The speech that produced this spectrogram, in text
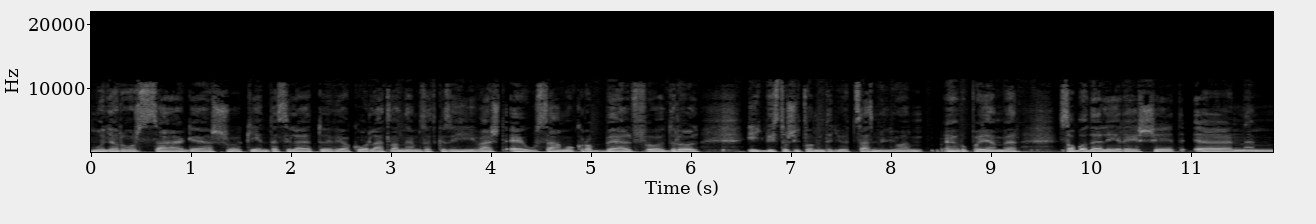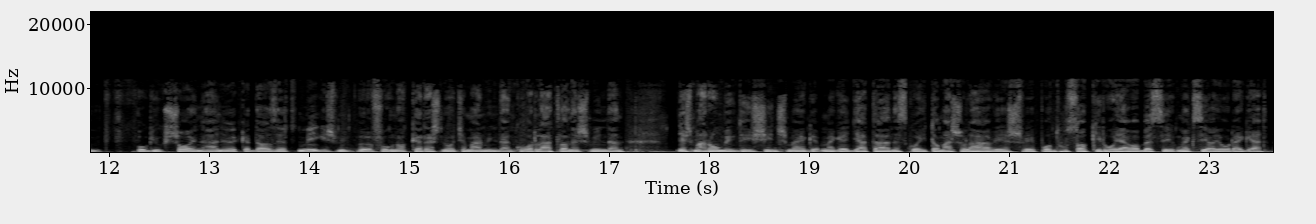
Magyarország elsőként teszi lehetővé a korlátlan nemzetközi hívást EU számokra belföldről, így biztosítva mintegy 500 millió európai ember szabad elérését. E, Nem fogjuk sajnálni őket, de azért mégis mitből fognak keresni, hogyha már minden korlátlan, és minden és már roaming díj sincs, meg, meg egyáltalán ez Koi Tamással a hvsv.hu szakírójával beszéljük meg. Szia, jó reggelt!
